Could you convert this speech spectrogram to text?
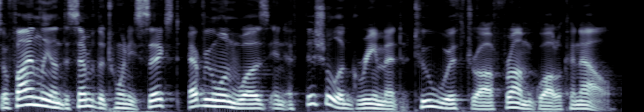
So finally, on December the 26th, everyone was in official agreement to withdraw from Guadalcanal,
